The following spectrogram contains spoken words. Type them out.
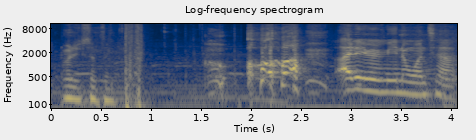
I'm gonna do something. I didn't even mean to one tap.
